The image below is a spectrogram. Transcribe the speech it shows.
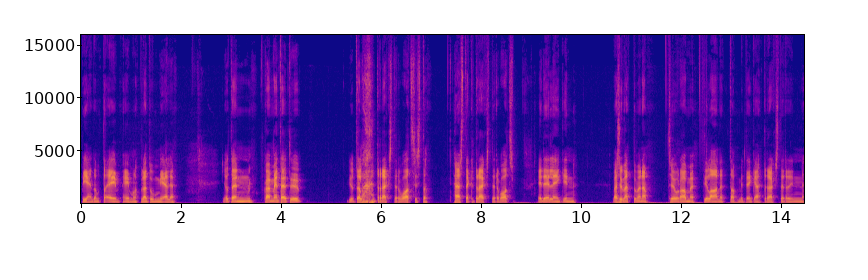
pientä, mutta ei, ei mulle kyllä tule mieleen. Joten kai meidän täytyy jutella Dragster Watchista. Hashtag Dragster Watch edelleenkin väsymättömänä seuraamme tilannetta, mitenkä Dragsterin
